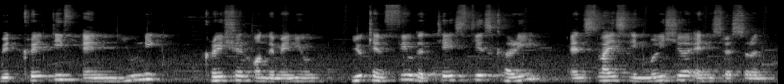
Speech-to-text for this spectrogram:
with creative and unique creation on the menu. You can feel the tastiest curry and slice in Malaysia at this restaurant.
